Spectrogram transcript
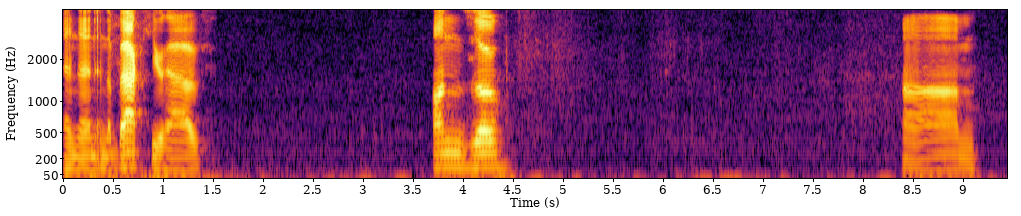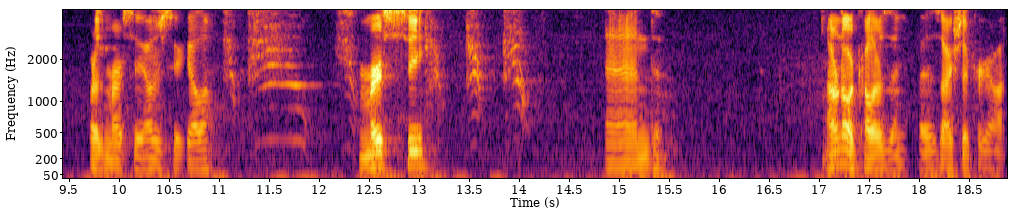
And then in the back you have Hanzo. Um, where's Mercy? I'll just do yellow. Mercy. And I don't know what color Zen is. I actually forgot.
